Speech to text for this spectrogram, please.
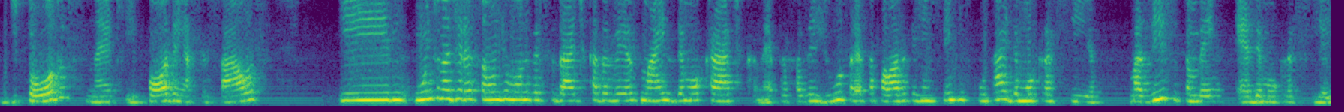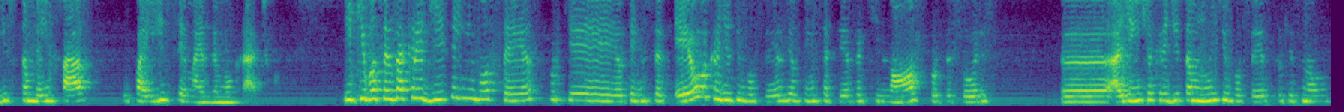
de todos, né? Que podem acessá-las e muito na direção de uma universidade cada vez mais democrática, né? Para fazer jus a essa palavra que a gente sempre escuta, ah, democracia. Mas isso também é democracia. Isso também faz o país ser mais democrático e que vocês acreditem em vocês, porque eu tenho eu acredito em vocês e eu tenho certeza que nós, professores, uh, a gente acredita muito em vocês, porque senão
